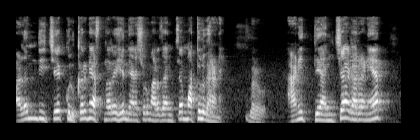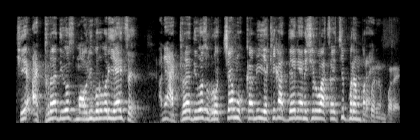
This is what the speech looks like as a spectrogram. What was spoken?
आळंदीचे कुलकर्णी असणारं हे ज्ञानेश्वर महाराजांचं मातुल घराणं आहे. बरोबर. आणि त्यांच्या घराण्यात हे अठरा दिवस माऊलीबरोबर यायचं आणि अठरा दिवस रोजच्या मुक्कामी एक एक अध्याय ज्ञानेश्वर वाचायची परंपरा आहे. परंपरा आहे.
